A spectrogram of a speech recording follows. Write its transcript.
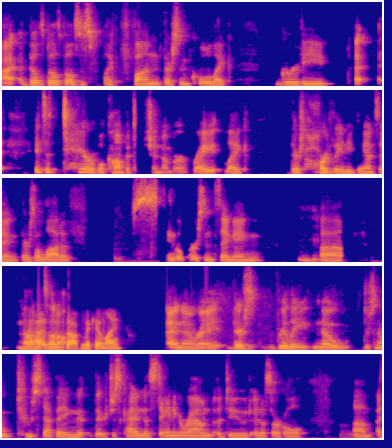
I, Bills, Bills, Bills is like fun. There's some cool, like, groovy. Uh, it's a terrible competition number, right? Like, there's hardly any dancing. There's a lot of single person singing. Mhm. Uh, It not a ton hasn't of. stopped McKinley. I know, right? There's really no. There's no two stepping. They're just kind of standing around a dude in a circle. Um, I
